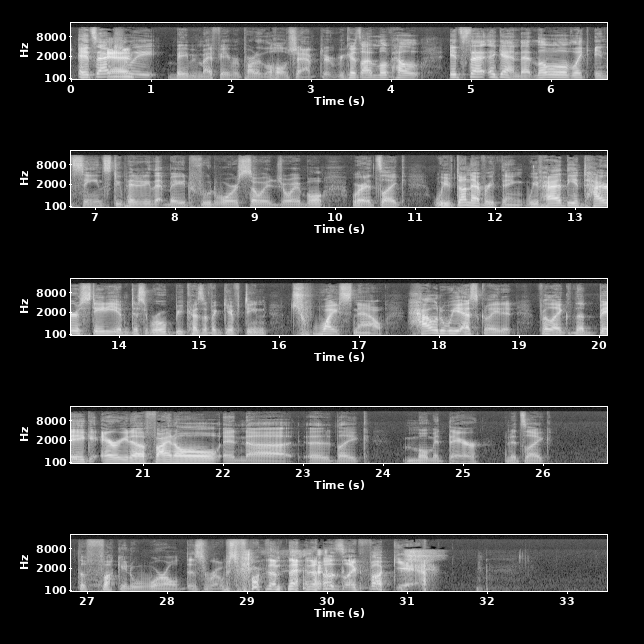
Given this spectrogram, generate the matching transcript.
It's actually and, maybe my favorite part of the whole chapter because I love how it's that again that level of like insane stupidity that made Food Wars so enjoyable. Where it's like we've done everything, we've had the entire stadium disrobe because of a gifting twice now. How do we escalate it for like the big arena final and uh, uh like moment there? And it's like the fucking world disrobes for them. Then I was like, fuck yeah.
